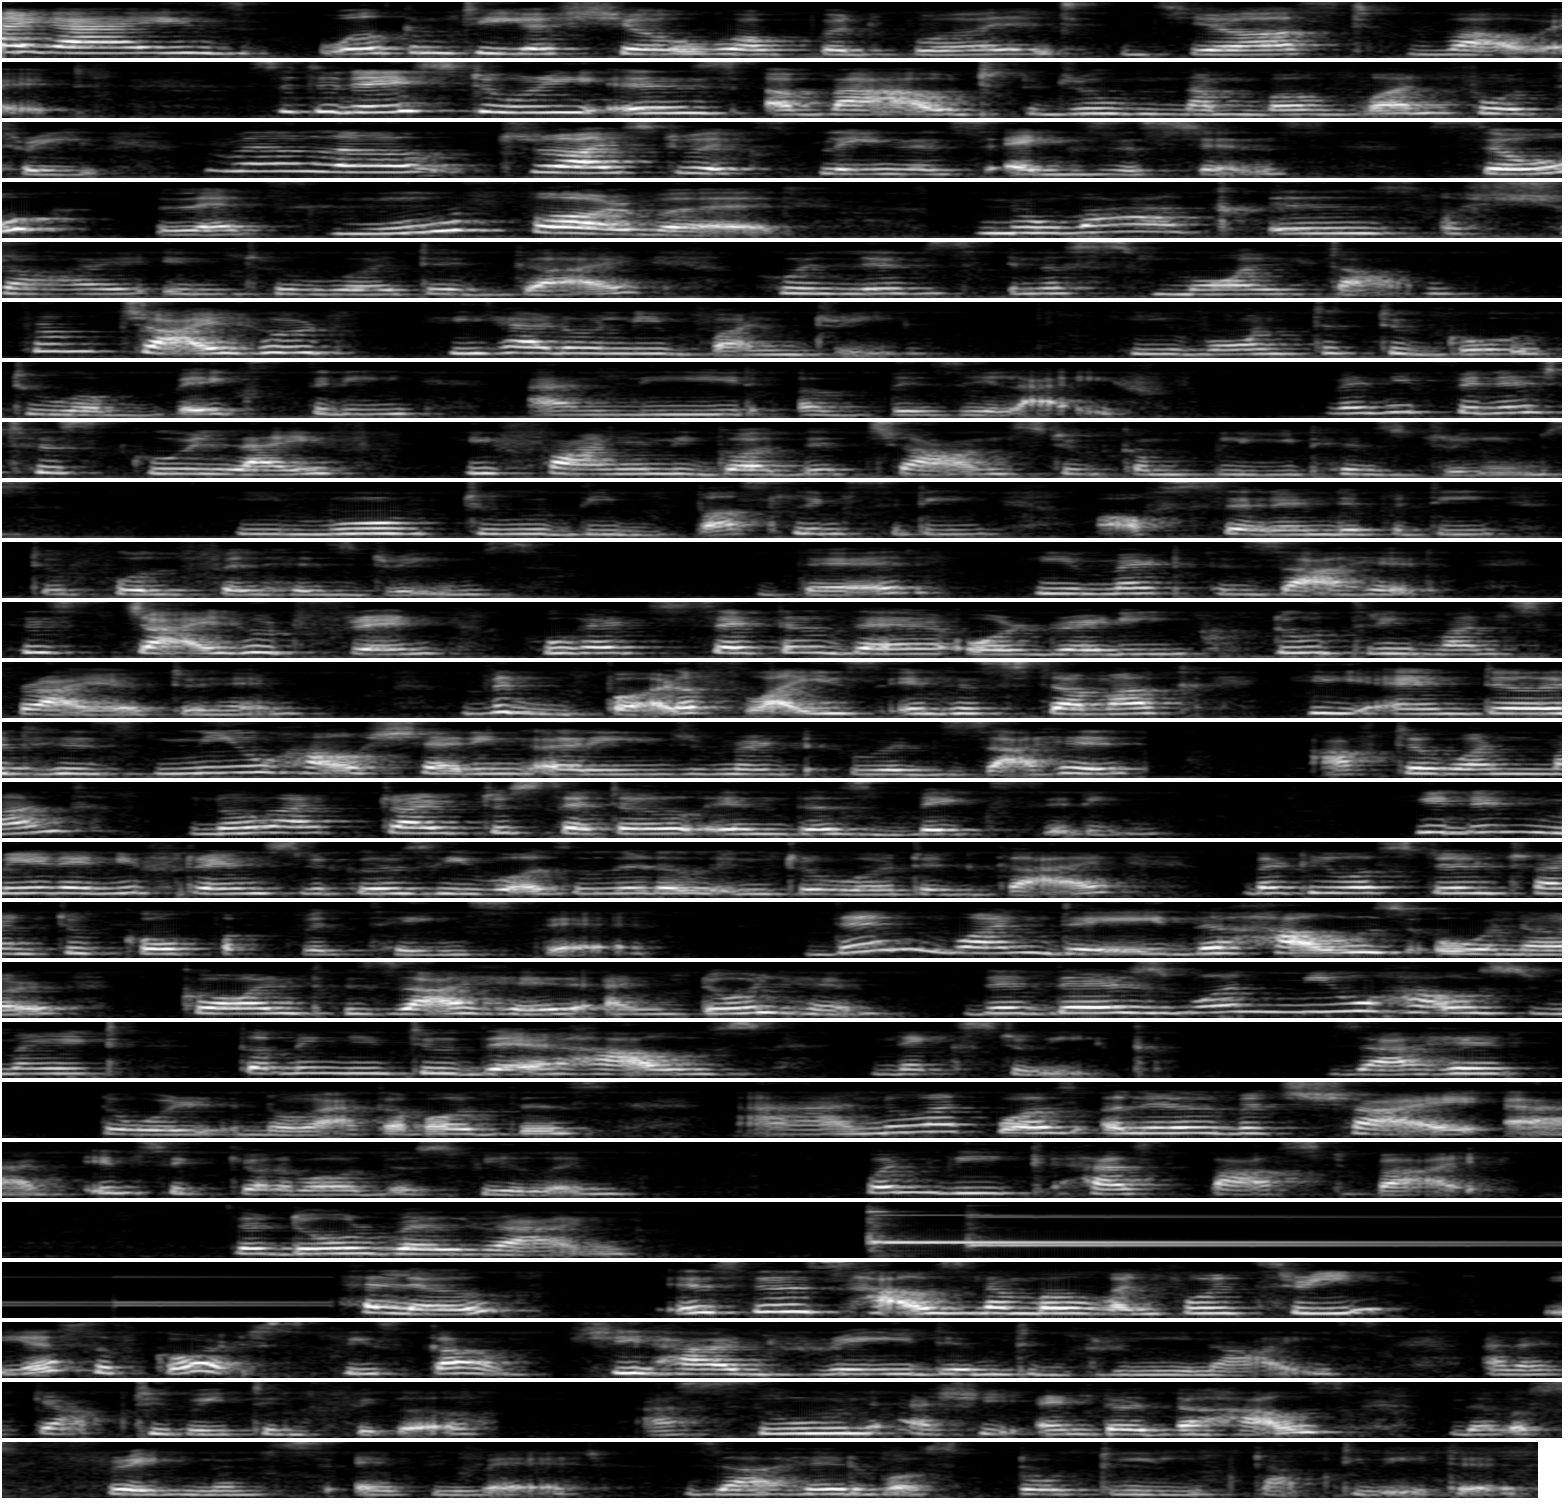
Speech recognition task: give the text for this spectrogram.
Hi guys, welcome to your show Wow Pod World. Just wow it. So today's story is about room number 143. Well, uh, tries to explain its existence. So let's move forward. Novak is a shy, introverted guy who lives in a small town. From childhood, he had only one dream. He wanted to go to a big city and lead a busy life. When he finished his school life, he finally got the chance to complete his dreams. He moved to the bustling city of Serendipity to fulfill his dreams. There, he met Zahir, his childhood friend who had settled there already two three months prior to him. With butterflies in his stomach, he entered his new house sharing arrangement with Zahir. After one month, Novak tried to settle in this big city. He didn't make any friends because he was a little introverted guy, but he was still trying to cope up with things there. Then one day, the house owner called Zahir and told him that there's one new housemate coming into their house next week. Zahir told Novak about this, and Novak was a little bit shy and insecure about this feeling. One week has passed by. The doorbell rang. Hello, is this house number 143? Yes, of course, please come. She had radiant green eyes and a captivating figure. As soon as she entered the house, there was fragrance everywhere. Zahir was totally captivated.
